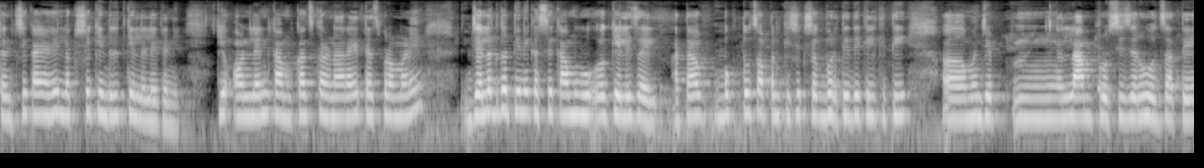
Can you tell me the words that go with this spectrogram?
त्यांचे काय आहे लक्ष केंद्रित केलेले आहे त्यांनी. की ऑनलाईन कामकाज करणार आहे त्याचप्रमाणे जलद गतीने कसे काम हो केले जाईल. आता बघतोच आपण की शिक्षक भरती देखील किती म्हणजे लांब प्रोसिजर होत जाते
